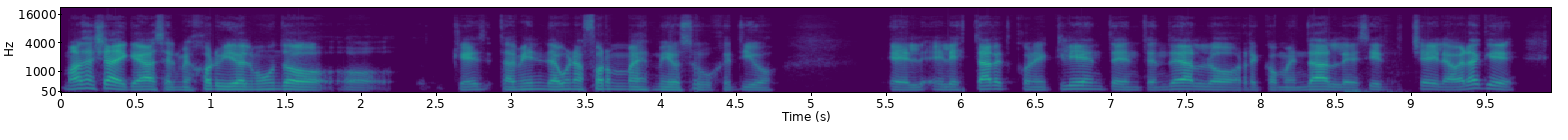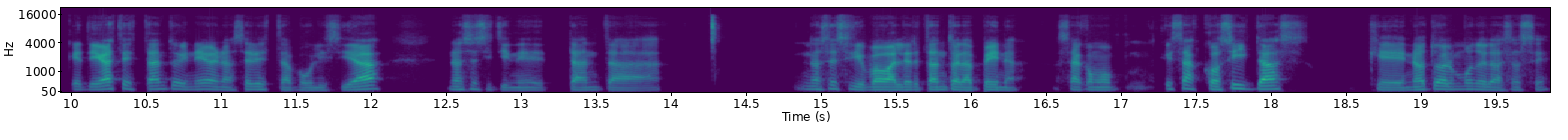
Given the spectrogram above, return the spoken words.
más allá de que hagas el mejor video del mundo, o, que también de alguna forma es medio subjetivo, el, estar con el cliente, entenderlo, recomendarle, decir, che, la verdad que, que te gastes tanto dinero en hacer esta publicidad, no sé si tiene tanta, no sé si va a valer tanto la pena. O sea, como esas cositas que no todo el mundo las hace,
